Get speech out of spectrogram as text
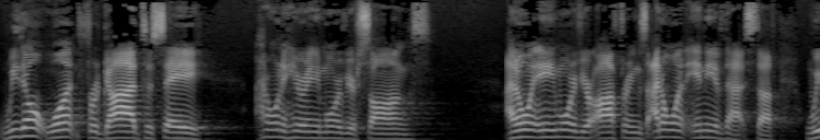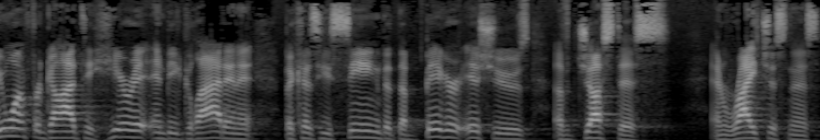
we don't want for God to say, I don't want to hear any more of your songs. I don't want any more of your offerings. I don't want any of that stuff. We want for God to hear it and be glad in it because He's seeing that the bigger issues of justice and righteousness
